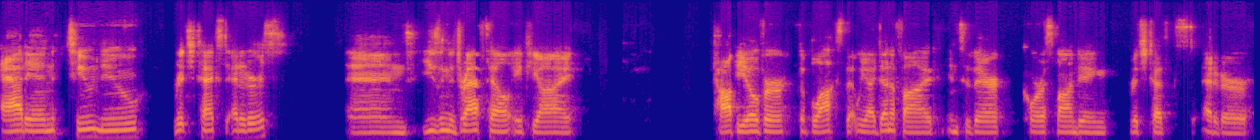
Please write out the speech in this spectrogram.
add in two new rich text editors, and using the Draftail API, copy over the blocks that we identified into their corresponding rich text editor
